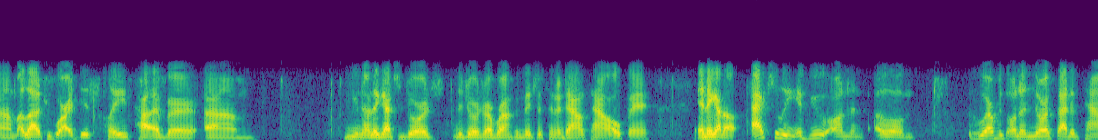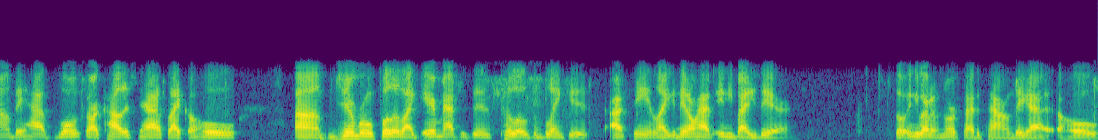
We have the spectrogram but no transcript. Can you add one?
Um, a lot of people are displaced. However, um, you know they got the George the George R. Brown Convention Center downtown open, and they got a actually if you on the um, whoever's on the north side of town, they have Lone Star College that has like a whole um, gym room full of like air mattresses, pillows, and blankets. I've seen like and they don't have anybody there. So anybody on the north side of town, they got a whole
